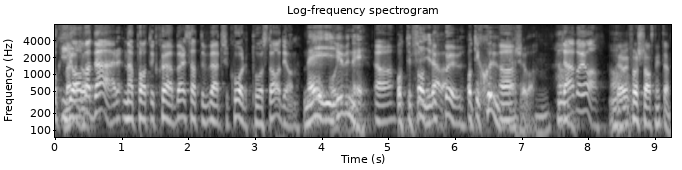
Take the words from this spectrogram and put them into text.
Och Men jag ändå. var där när Patrik Sjöberg satte världsrekord på stadion. Nej, i juni. Ja. 84 87. va? 87 Ja. kanske det var. Där var jag. Där har vi första avsnitten.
